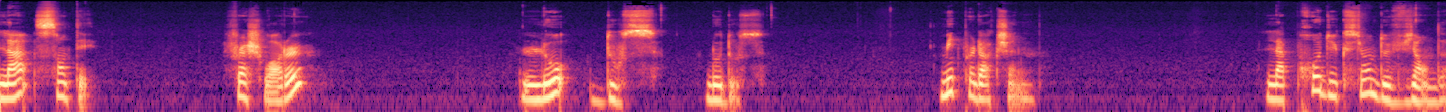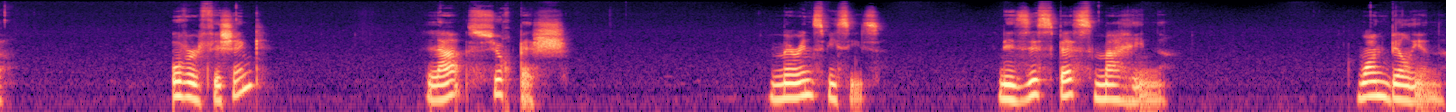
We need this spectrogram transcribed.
la santé. Fresh water, l'eau douce, l'eau douce. Meat production, la production de viande. Overfishing, la surpêche. Marine species, les espèces marines. One billion,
